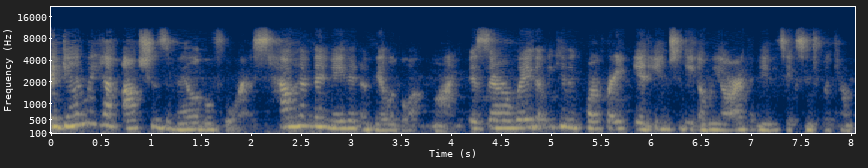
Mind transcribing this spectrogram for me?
again, we have options available for us. How have they made it available online? Is there a way that we can incorporate it into the OER that maybe takes into account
